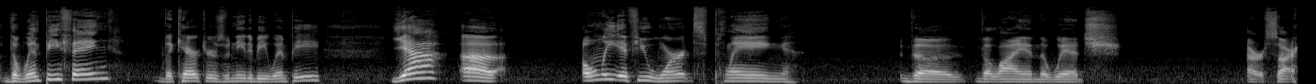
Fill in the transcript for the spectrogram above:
the wimpy thing, the characters would need to be wimpy. Yeah, uh, only if you weren't playing the the lion, the witch, or sorry,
